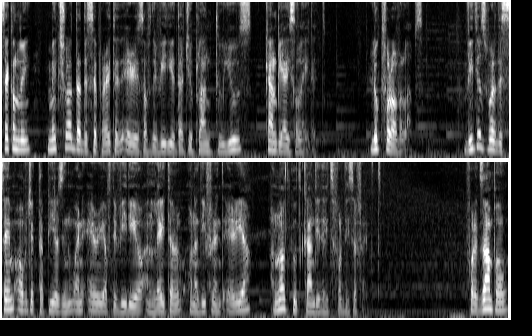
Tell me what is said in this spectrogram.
Secondly, make sure that the separated areas of the video that you plan to use can be isolated. Look for overlaps. Videos where the same object appears in one area of the video and later on a different area are not good candidates for this effect. For example,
